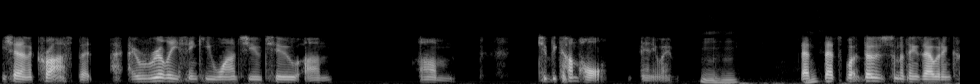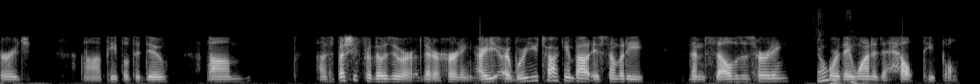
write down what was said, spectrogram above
He shed on the cross. But I, I really think He wants you to um, um, to become whole. Anyway, mm-hmm. that's that's what those are some of the things I would encourage uh, people to do, um, especially for those who are that are hurting. Are you were you talking about if somebody themselves is hurting, oh, or they wanted to help people?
